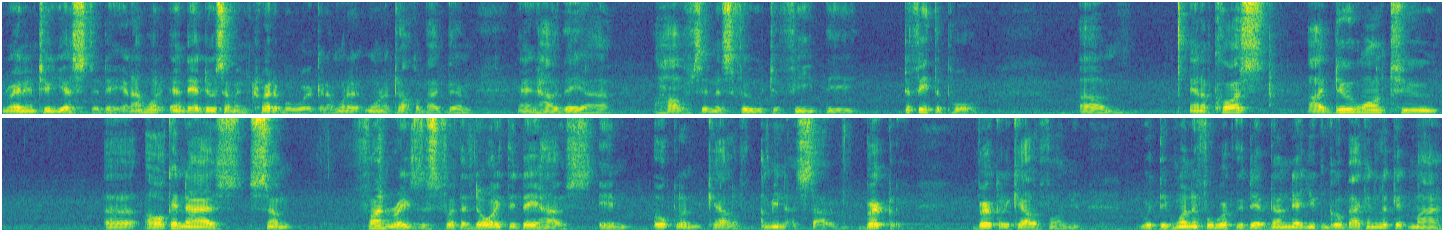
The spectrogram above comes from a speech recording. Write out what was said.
ran into yesterday, and I want and they do some incredible work, and I want to want to talk about them and how they are harvesting this food to feed the to feed the poor. Um, and of course, I do want to uh, organize some fundraisers for the Dorothy Day House in Oakland, California. I mean, sorry, Berkeley, Berkeley, California, with the wonderful work that they've done there. You can go back and look at my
